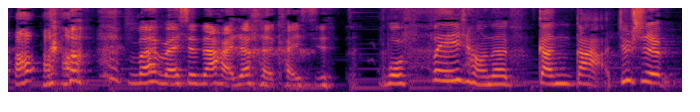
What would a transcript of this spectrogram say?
麦麦现在还是很开心，我非常的尴尬，就是。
